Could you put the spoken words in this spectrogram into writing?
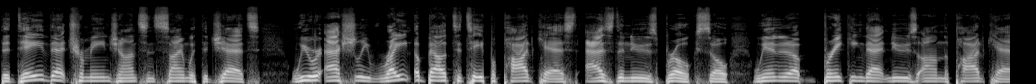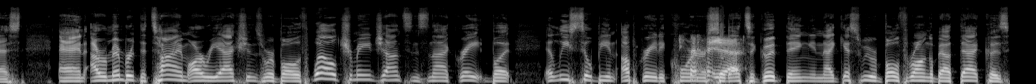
the day that Trumaine Johnson signed with the Jets, we were actually right about to tape a podcast as the news broke. So we ended up breaking that news on the podcast. And I remember at the time, our reactions were both, well, Trumaine Johnson's not great, but at least he'll be an upgraded corner, so Yeah. that's a good thing. And I guess we were both wrong about that because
